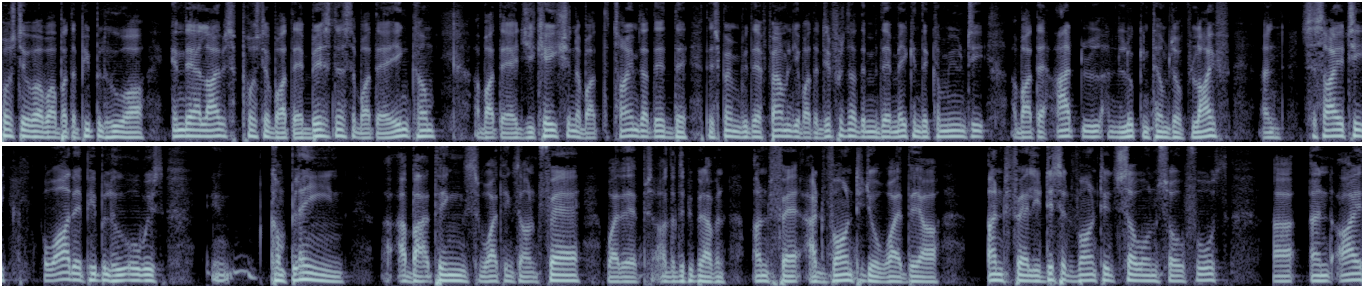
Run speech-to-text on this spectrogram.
positive about, about the people who are in their lives, positive about their business, about their income, about their education, about the time that they, they, they spend with their family, about the difference that they, they make in the community, about their outlook in terms of life and society? Or are there people who always complain about things, why things aren't fair, why other people have an unfair advantage, or why they are unfairly disadvantaged, so on and so forth? Uh, and I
